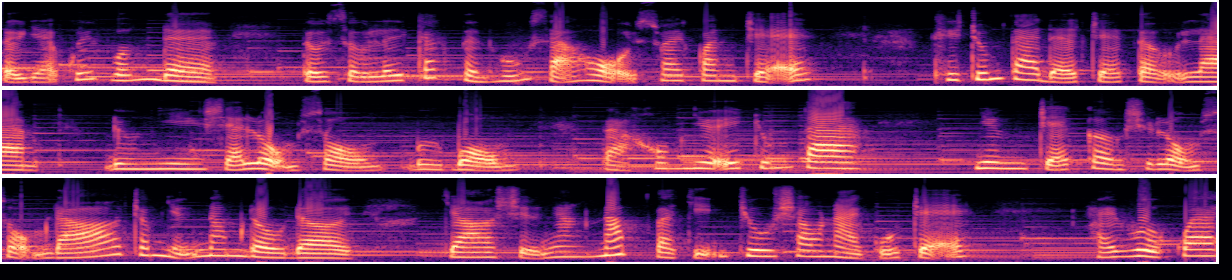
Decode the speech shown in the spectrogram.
tự giải quyết vấn đề, tự xử lý các tình huống xã hội xoay quanh trẻ. Khi chúng ta để trẻ tự làm, đương nhiên sẽ lộn xộn, bừa bộn và không như ý chúng ta. Nhưng trẻ cần sự lộn xộn đó trong những năm đầu đời cho sự ngăn nắp và chỉn chu sau này của trẻ. Hãy vượt qua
